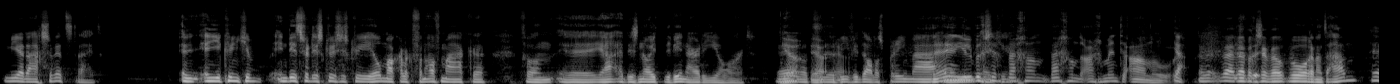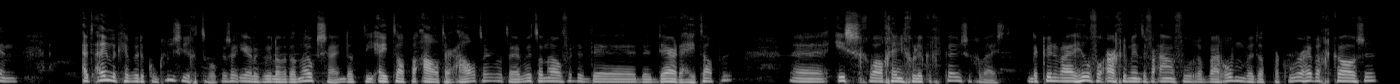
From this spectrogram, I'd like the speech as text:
meerdaagse wedstrijd. En, en je kunt je, in dit soort discussies kun je heel makkelijk van afmaken van, eh, ja, het is nooit de winnaar die je hoort. Hè, Ja, want, ja, eh, ja. Die vindt alles prima. Nee, en, jullie hebben gezegd, wij gaan, wij gaan de argumenten aanhoren. ja, we, hebben gezegd, we, we horen het aan. En uiteindelijk hebben we de conclusie getrokken, zo eerlijk willen we dan ook zijn, dat die etappe Aalter-Aalter, wat hebben we het dan over, de, de, de derde etappe, eh, is gewoon geen gelukkige keuze geweest. En daar kunnen wij heel veel argumenten voor aanvoeren waarom we dat parcours hebben gekozen.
